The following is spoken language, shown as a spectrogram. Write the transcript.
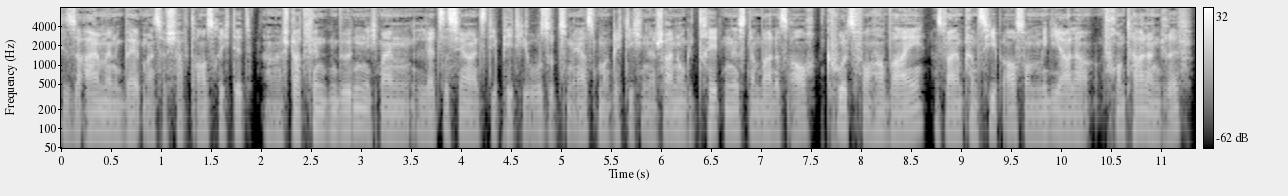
diese Ironman-Weltmeisterschaft ausrichtet, äh, stattfinden würden. Ich meine, letztes Jahr, als die PTO so zum ersten Mal richtig in Erscheinung getreten ist, dann war das auch kurz vor Hawaii. Das war im Prinzip auch so ein medialer Frontalangriff.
